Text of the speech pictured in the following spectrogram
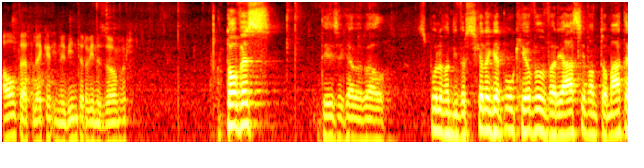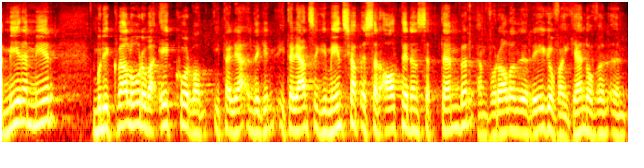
altijd lekker in de winter of in de zomer. Tof is, deze gaan we wel spoelen van die verschillen. Je hebt ook heel veel variatie van tomaten. Meer en meer moet ik wel horen wat ik hoor, want Italia in de Italiaanse gemeenschap is er altijd in september, en vooral in de regio van Gent of in,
